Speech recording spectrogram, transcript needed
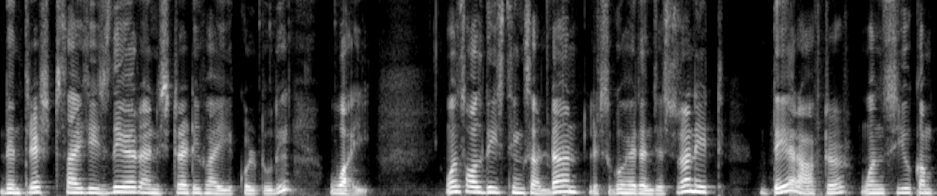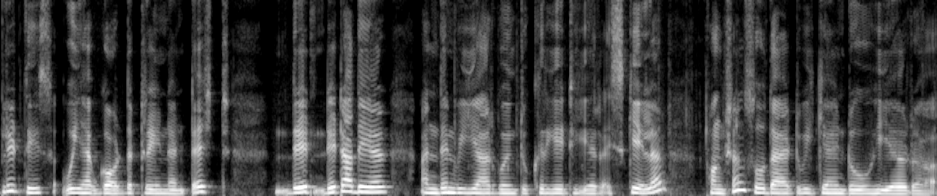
then test size is there and stratify equal to the y. Once all these things are done, let's go ahead and just run it. Thereafter, once you complete this, we have got the train and test data there and then we are going to create here a scaler function so that we can do here uh,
